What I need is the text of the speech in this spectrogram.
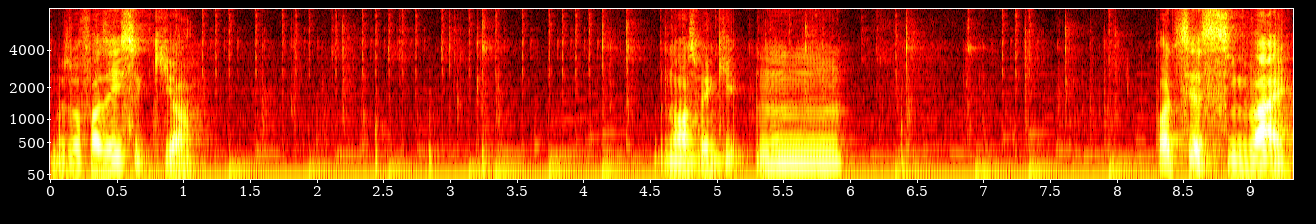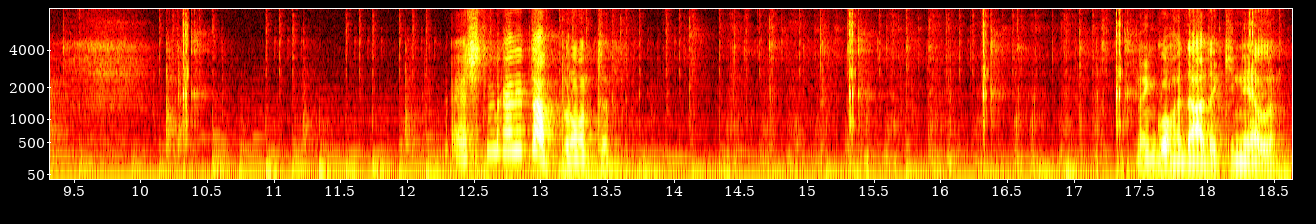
Mas vou fazer isso aqui, ó. Nossa, vem aqui. Hum... Pode ser assim, vai. Acho que minha cadeira tá pronta. Dá engordada aqui nela.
